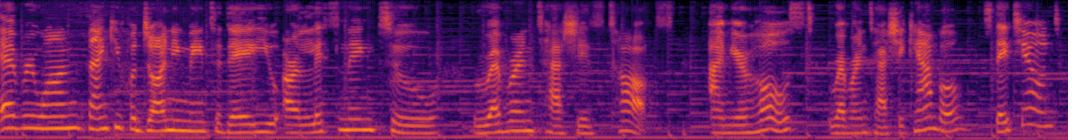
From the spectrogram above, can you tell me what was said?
everyone. Thank you for joining me today. You are listening to Reverend Tashi's Talks. I'm your host, Reverend Tashi Campbell. Stay tuned.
